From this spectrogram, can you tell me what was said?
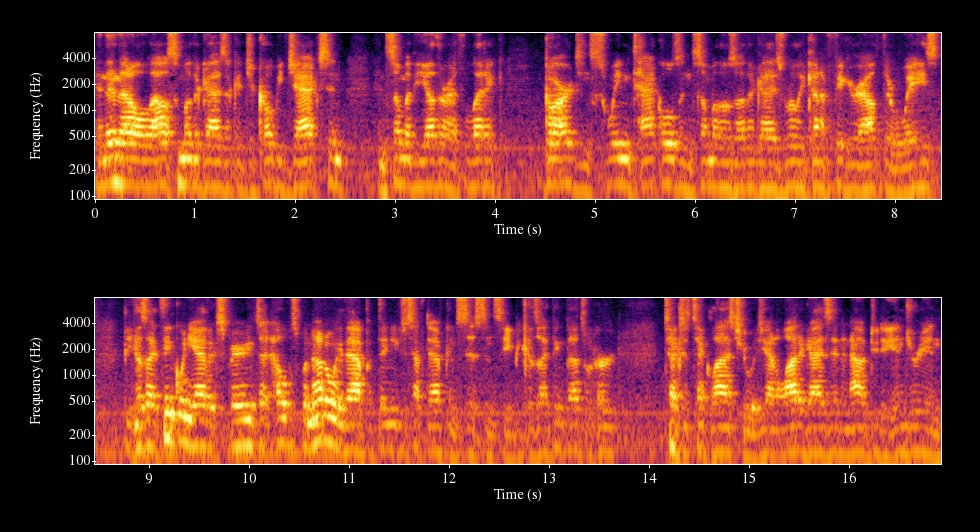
and then that'll allow some other guys like a Jacoby Jackson and some of the other athletic guards and swing tackles and some of those other guys really kind of figure out their ways because I think when you have experience that helps. But not only that but then you just have to have consistency because I think that's what hurt Texas Tech last year was you had a lot of guys in and out due to injury. And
